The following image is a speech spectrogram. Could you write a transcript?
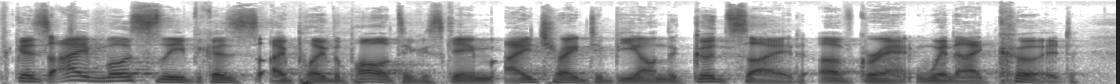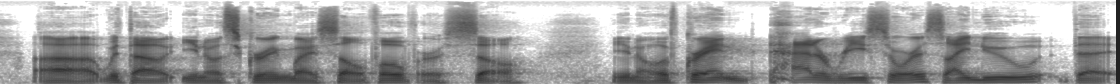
because I mostly because I play the politics game. I tried to be on the good side of Grant when I could, uh, without you know screwing myself over. So you know, if Grant had a resource, I knew that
